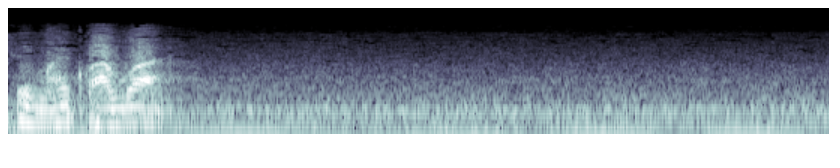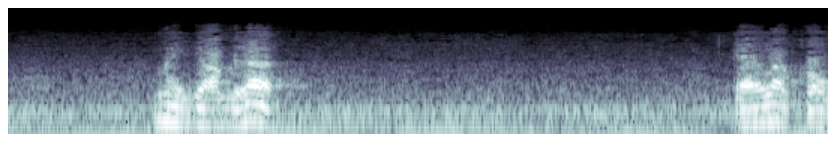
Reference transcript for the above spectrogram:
คือหมายความว่า ไม่ยอมเลิก แต่ว่าคง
